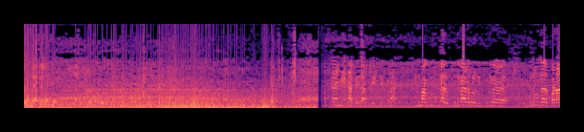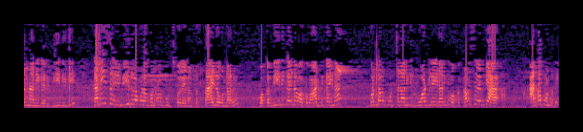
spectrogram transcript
వాళ్ళని ఉంటాం నమస్తే అండి నా పేరు అశ్వేట్ నిర్మల. ఇది మా గురువు గారు గుడివాడలోని గుడి గురువు గారు కొడాలి నాని గారి వీధి ఇది. కనీసం ఈ వీధిలో కూడా గుంటలు పూడ్చుకోలేనంత స్థాయిలో ఉన్నారు. ఒక వీధికైనా ఒక వార్డుకైనా గుంటలు పూడ్చడానికి రోడ్లు వేయడానికి ఒక కౌన్సిలర్కి అర్హత ఉంటది.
